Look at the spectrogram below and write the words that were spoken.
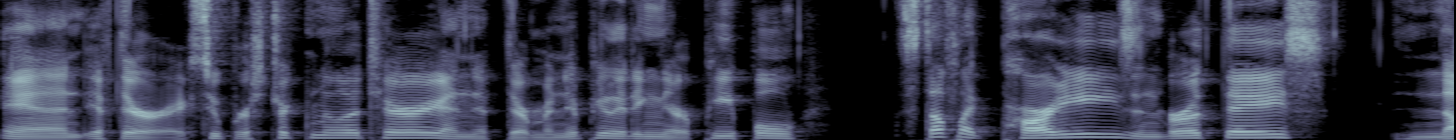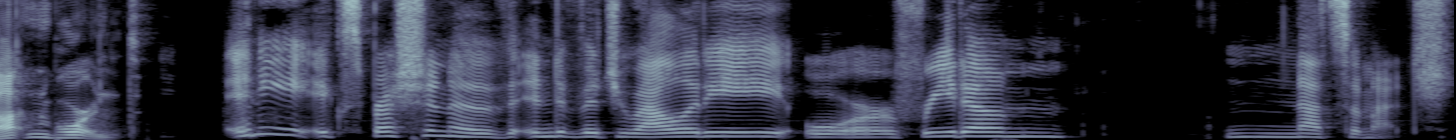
And if they're a super strict military and if they're manipulating their people, stuff like parties and birthdays, not important. Any expression of individuality or freedom, not so much.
